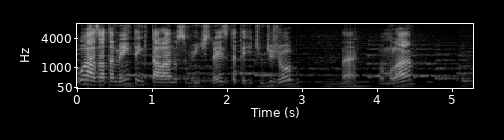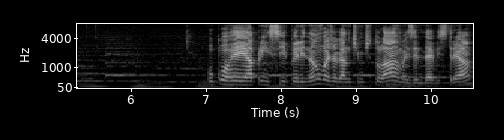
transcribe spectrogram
O Hazard também tem que estar tá lá no sub-23 até ter ritmo de jogo, né? Vamos lá. O Correia, a princípio, ele não vai jogar no time titular, mas ele deve estrear.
